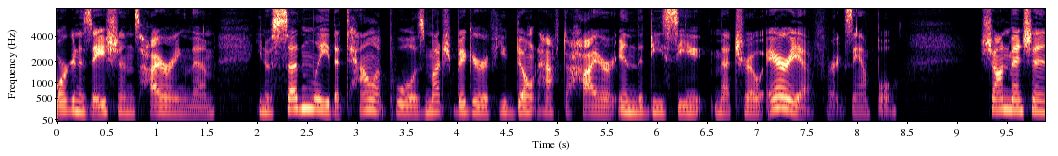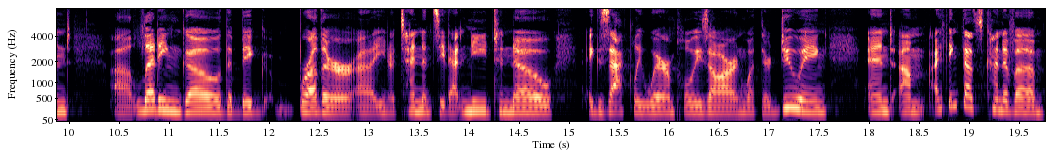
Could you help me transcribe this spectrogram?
organizations hiring them. You know, suddenly the talent pool is much bigger if you don't have to hire in the DC metro area, for example. Sean mentioned uh, letting go the big brother, uh, you know, tendency, that need to know exactly where employees are and what they're doing. And um, I think that's kind of a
